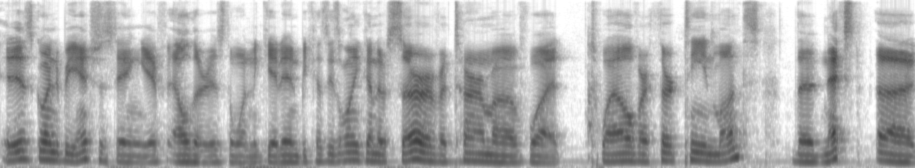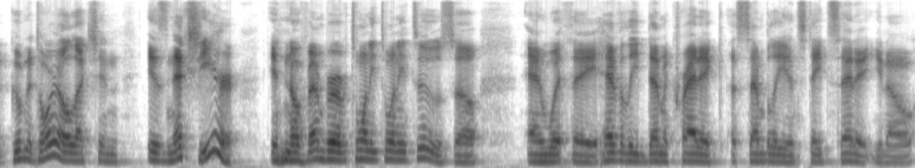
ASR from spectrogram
it is going to be interesting if Elder is the one to get in because he's only going to serve a term of what 12 or 13 months. The next uh, gubernatorial election is next year in November of 2022. So, and with a heavily Democratic Assembly and State Senate, you know,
